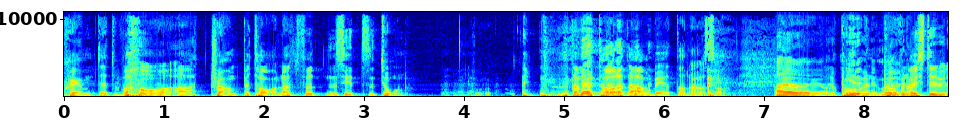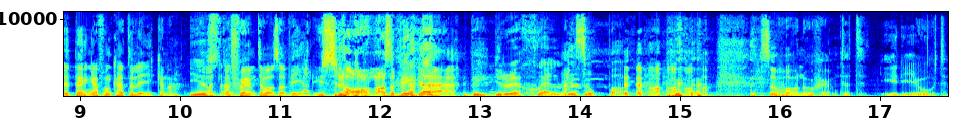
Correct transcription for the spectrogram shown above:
skämtet var att Trump betalat för sitt torn. Att han betalat arbetarna och så. Ja, ja, ja. ja. Påven, påven har ju stulit pengar från katolikerna. Just att, det. att skämtet var så att vi hade ju slavar som byggde det här. Bygger du det själv, din sopa? så var nog skämtet. Idiot.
